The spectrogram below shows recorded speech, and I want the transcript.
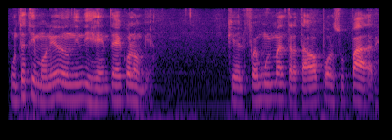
un testimonio de un indigente de Colombia. Que él fue muy maltratado por su padre.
